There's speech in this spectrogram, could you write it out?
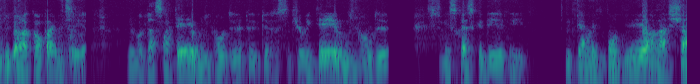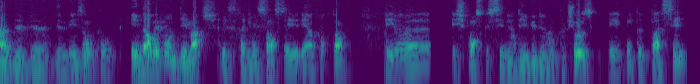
vu dans la campagne, c'est au niveau de la santé, au niveau de, la sécurité, au niveau de ne serait-ce que des, permis de conduire, l'achat de, maisons pour énormément de démarches. L'extrait de naissance est, important et, euh, et je pense que c'est le début de beaucoup de choses et qu'on peut passer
